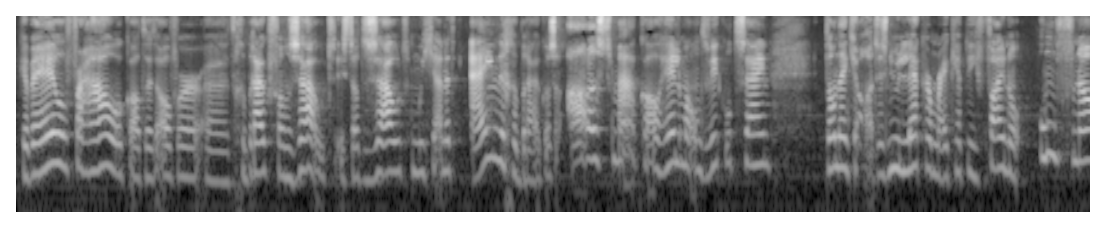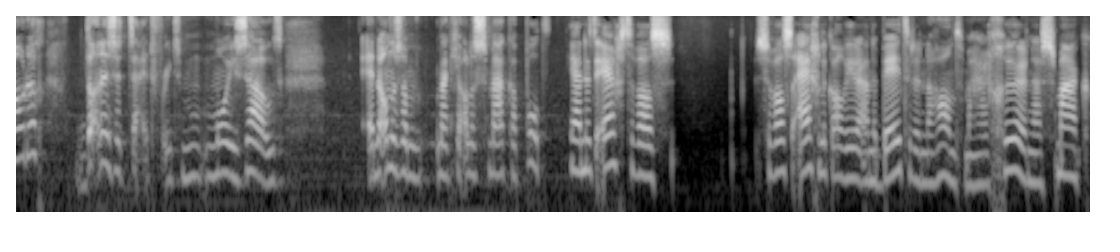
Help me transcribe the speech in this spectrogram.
Ik heb een heel verhaal ook altijd over uh, het gebruik van zout. Is dat zout moet je aan het einde gebruiken. Als alle smaken al helemaal ontwikkeld zijn... dan denk je, oh, het is nu lekker, maar ik heb die final oemf nodig. Dan is het tijd voor iets mooi zout. En anders dan maak je alle smaak kapot. Ja, en het ergste was ze was eigenlijk alweer aan de beterende hand, maar haar geur en haar smaak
